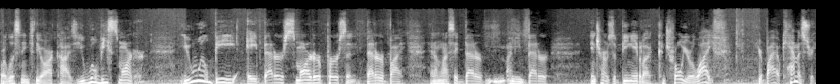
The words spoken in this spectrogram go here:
or listening to the archives, you will be smarter. You will be a better, smarter person. Better by, and when I say better, I mean better in terms of being able to control your life, your biochemistry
